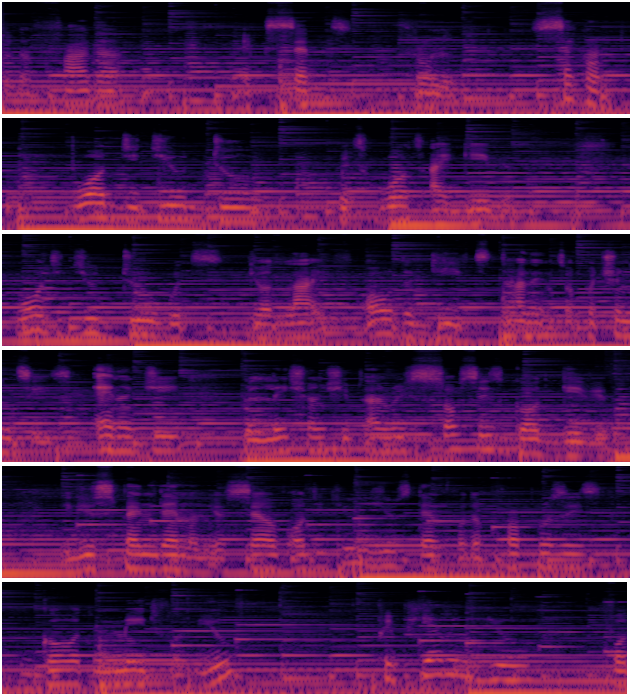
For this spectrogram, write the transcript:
to the Father except through me. Second, what did you do with what I gave you? What did you do with your life? All the gifts, talents, opportunities, energy, relationships, and resources God gave you. Did you spend them on yourself or did you use them for the purposes God made for you? Preparing you for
